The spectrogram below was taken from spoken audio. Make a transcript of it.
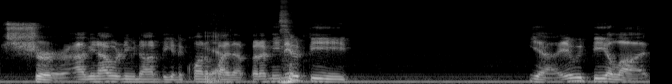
Sure. I mean, I wouldn't even know how to begin to quantify Yeah. that, but I mean, it would be. Yeah, it would be a lot.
